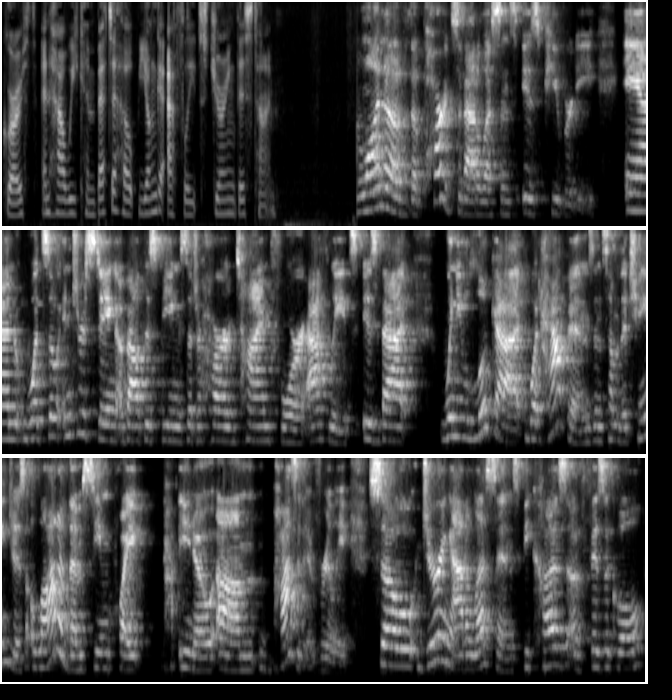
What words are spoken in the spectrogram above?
growth, and how we can better help younger athletes during this time. One of the parts of adolescence is puberty. And what's so interesting about this being such a hard time for athletes is that when you look at what happens and some of the changes, a lot of them seem quite you know um, positive really so during adolescence because of physical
